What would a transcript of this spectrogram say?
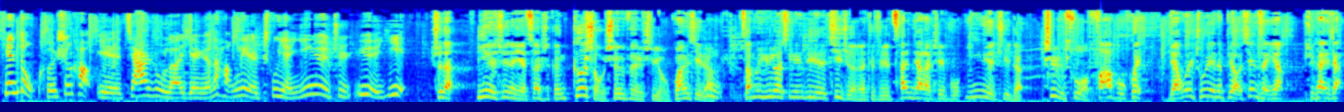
天动和申浩也加入了演员的行列，出演音乐剧《月夜》。是的，音乐剧呢也算是跟歌手身份是有关系的。咱们娱乐新天地的记者呢，就去参加了这部音乐剧的制作发布会。两位主演的表现怎样？去看一下。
